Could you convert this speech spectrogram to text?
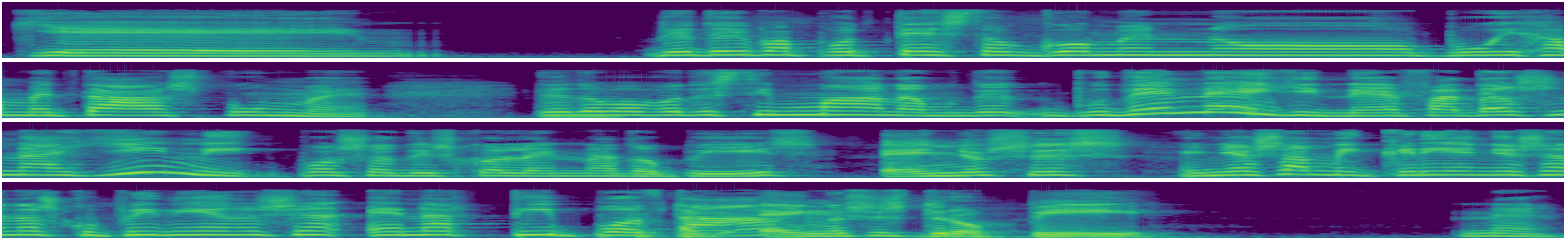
Και δεν το είπα ποτέ στον κόμενο που είχα μετά, ας πούμε. Δεν το είπα ποτέ στη μάνα μου. δεν- Που δεν έγινε. Φαντάσου να γίνει. Πόσο δύσκολο είναι να το πεις. Ένιωσε. Ένιωσα μικρή, ένιωσα ένα σκουπίδι, ένιωσα ένα τίποτα. Ένιωσες ντροπή. Ναι.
